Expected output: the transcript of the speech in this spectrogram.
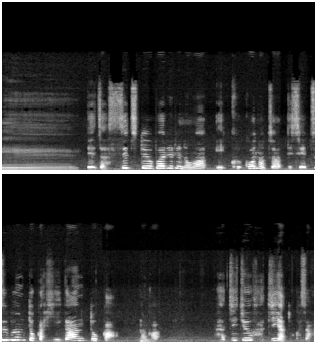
え。で、雑雪と呼ばれるのは、い9つあって、節分とか彼岸とか、なんか、八十八夜とかさ、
